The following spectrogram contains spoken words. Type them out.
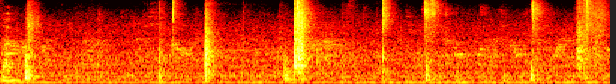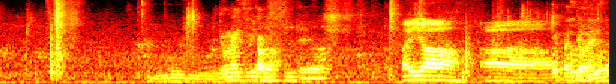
三。牛那一只干嘛？只没啊？哎呀啊不！会？单掉那一只吧？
